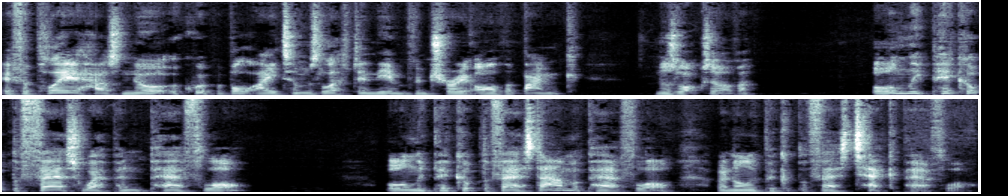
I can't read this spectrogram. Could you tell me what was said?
If a player has no equipable items left in the inventory or the bank, Nuzlocke's over. Only pick up the first weapon per floor. Only pick up the first armor pair floor, and only pick up the first tech pair floor.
